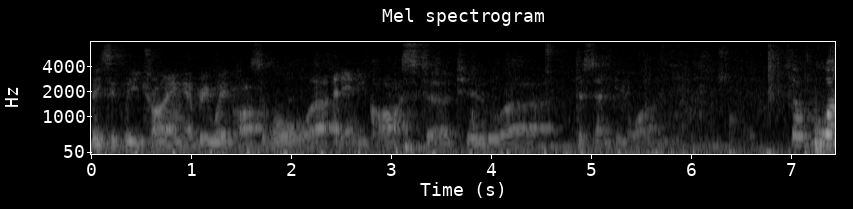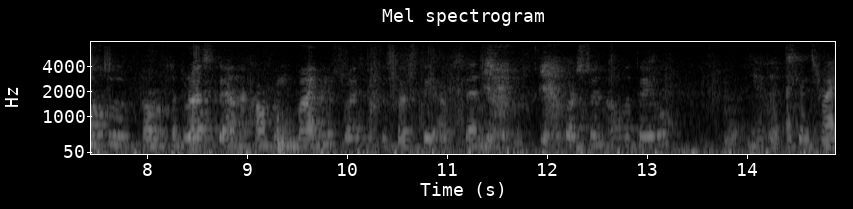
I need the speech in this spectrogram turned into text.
basically trying every way possible uh, at any cost to, uh, to send people on. So who wants to uh, address the unaccompanied minors, right? Because that's the outstanding question on the table. Yeah, I can try.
